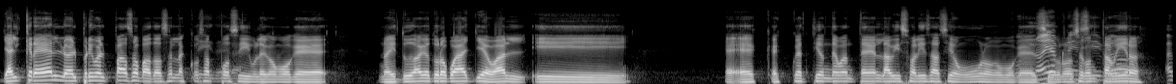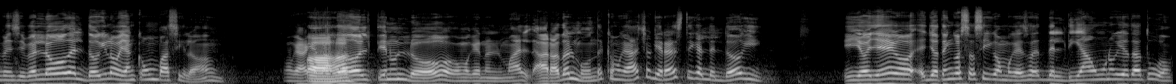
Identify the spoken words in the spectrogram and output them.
ya el creerlo es el primer paso para tú hacer las cosas Literal. posibles, como que no hay duda que tú lo puedas llevar y es, es cuestión de mantener la visualización uno, como que No, si uno se contamina. Al principio el logo del doggy lo veían como un vacilón. Como que, ah, que tatuador tiene un logo, como que normal. Ahora todo el mundo es como que, ah, yo quiero el sticker del doggy. Y yo llego, yo tengo eso así, como que eso es del día uno que yo tatúo.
